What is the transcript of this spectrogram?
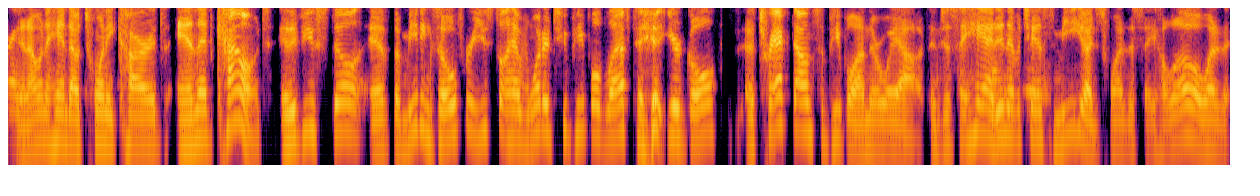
Right. And I want to hand out 20 cards and then count. And if you still, if the meeting's over, you still have one or two people left to hit your goal, uh, track down some people on their way out and just say, hey, I didn't have a chance to meet you. I just wanted to say hello. I wanted to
